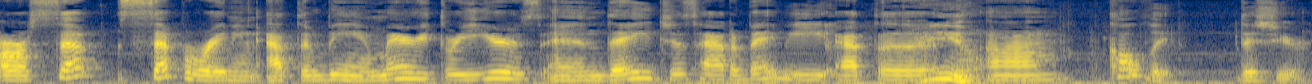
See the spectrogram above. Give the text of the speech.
are sep- separating after being married three years, and they just had a baby at the Damn. um COVID this year.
